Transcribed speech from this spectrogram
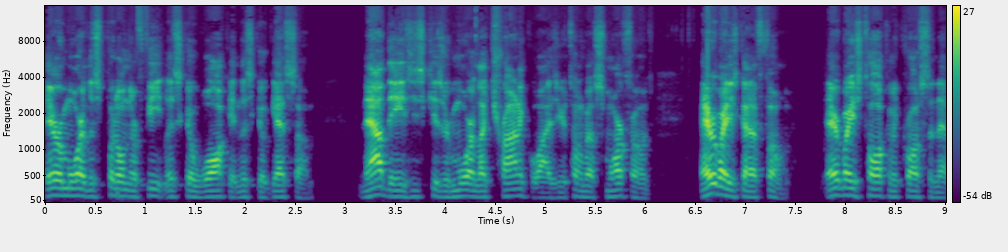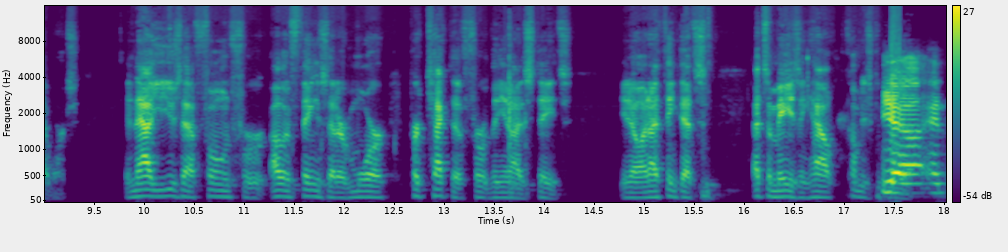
they were more let's put on their feet, let's go walk and let's go get some. Nowadays, these kids are more electronic wise. You're talking about smartphones. Everybody's got a phone. Everybody's talking across the networks. And now you use that phone for other things that are more protective for the United States. You know, and I think that's that's amazing how companies can. Yeah, and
